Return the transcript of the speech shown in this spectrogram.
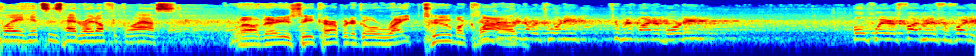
play, hits his head right off the glass. Well, there you see Carpenter go right to McLeod. New Jersey, number 20, two-minute minor boarding. Both players, five minutes for fighting.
